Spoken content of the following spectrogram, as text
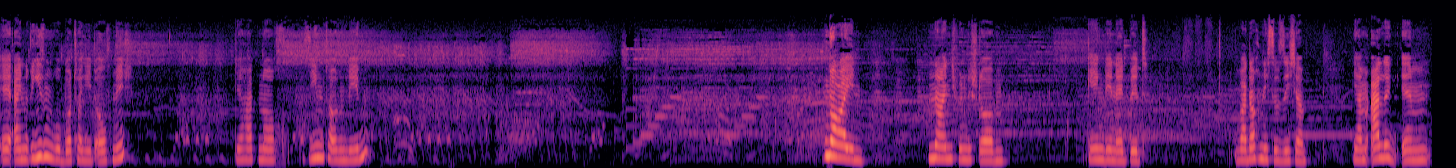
Äh, ein Riesenroboter geht auf mich. Der hat noch 7000 Leben. Nein! Nein, ich bin gestorben. Gegen den 8-Bit. War doch nicht so sicher. Die haben alle, ähm,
